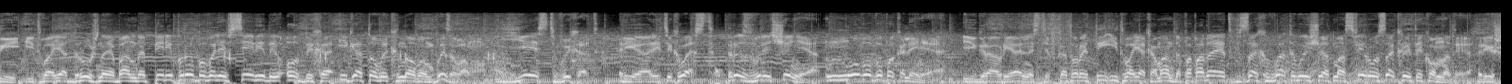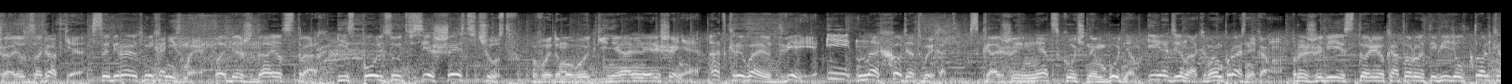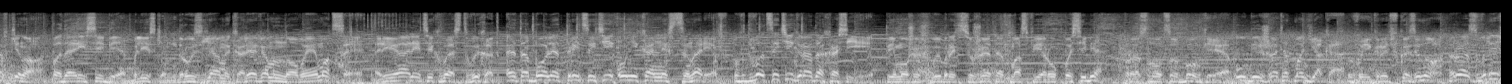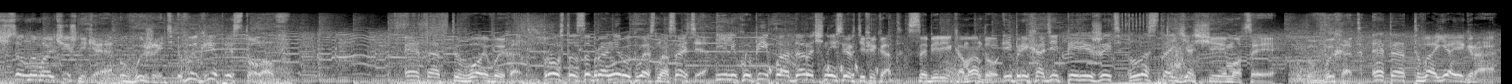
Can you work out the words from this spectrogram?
Ты и твоя дружная банда перепробовали все виды отдыха и готовы к новым вызовам? Есть выход. Reality Quest. Развлечение нового поколения. Игра в реальности, в которой ты и твоя команда попадает в захватывающую атмосферу закрытой комнаты. Решают загадки, собирают механизмы, побеждают страх, используют все шесть чувств, выдумывают гениальные решения, открывают двери и находят выход. Скажи «нет» скучным будням и одинаковым праздникам. Проживи историю, которую ты видел только в кино. Подари себе, близким, друзьям и коллегам новые эмоции. Реалити Квест Выход — это более 30 уникальных сценариев в 20 городах России. Ты можешь выбрать сюжет и атмосферу по себе. Проснуться в бункере, убежать от маньяка, выиграть в казино, развлечься на мальчишнике, выжить в «Игре престолов». Это твой выход. Просто забронируй квест на сайте или купи подарочный сертификат. Собери команду и приходи пережить настоящие эмоции. Выход — это твоя игра.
